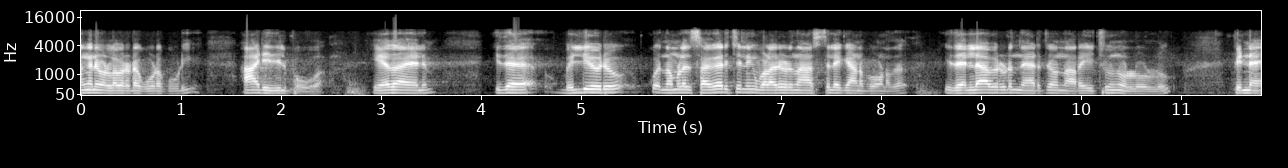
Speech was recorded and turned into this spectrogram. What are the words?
അങ്ങനെയുള്ളവരുടെ കൂടെ കൂടി ആ രീതിയിൽ പോവുക. ഏതായാലും ഇത് വലിയൊരു നമ്മൾ സഹകരിച്ചില്ലെങ്കിൽ വളരെ ഒരു നാശത്തിലേക്കാണ് പോണത്. ഇതെല്ലാവരോടും നേരത്തെ ഒന്ന് അറിയിച്ചു എന്നുള്ളൂ പിന്നെ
